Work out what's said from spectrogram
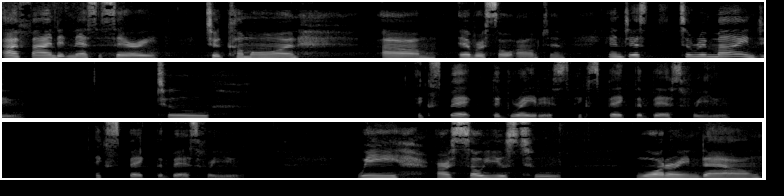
I find it necessary to come on um, ever so often and just to remind you to expect the greatest, expect the best for you. Expect the best for you. We are so used to watering down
